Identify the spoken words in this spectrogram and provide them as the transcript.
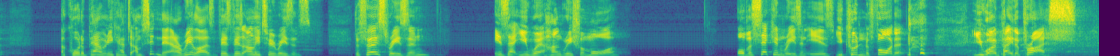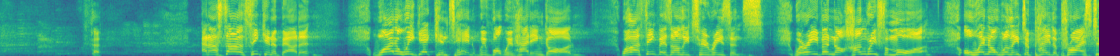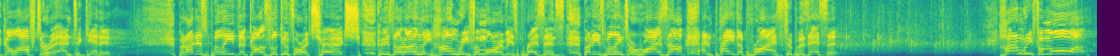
a quarter pound when you can have two? I'm sitting there and I realized there's, there's only two reasons. The first reason is that you weren't hungry for more. Or the second reason is you couldn't afford it. you won't pay the price. and I started thinking about it. Why do we get content with what we've had in God? Well, I think there's only two reasons. We're either not hungry for more or we're not willing to pay the price to go after it and to get it. But I just believe that God's looking for a church who's not only hungry for more of His presence, but He's willing to rise up and pay the price to possess it. Hungry for more,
